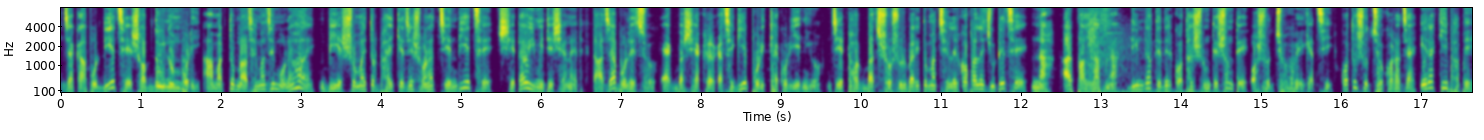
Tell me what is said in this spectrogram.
যা কাপড় দিয়েছে সব দুই নম্বরই। আমার তো মাঝে মাঝে মনে হয়, বিয়ের সময় তোর ভাইকে যে সোনার চেন দিয়েছে, সেটাও ইমিটেশনের। তা যা বলেছ, একবার শেখরার কাছে গিয়ে পরীক্ষা করিয়ে নিও। যে ঠকবাজ শ্বশুর বাড়ি তোমার ছেলের কপালে জুটেছে, না, আর পারলাম না। দিনরাত এদের কথা শুনতে শুনতে অসহ্য হয়ে গেছি। কত সহ্য করা যায়? এরা কীভাবে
